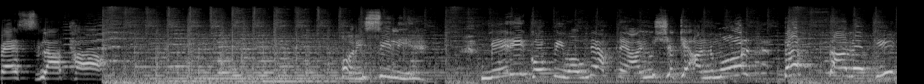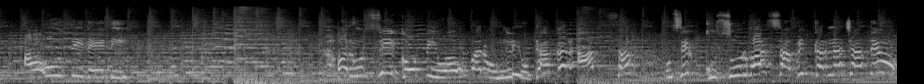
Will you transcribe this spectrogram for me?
फैसला था। और इसीलिए मेरी गोपी बहू ने अपने आयुष्य के अनमोल दस सालों की आहुति दे दी। और उसी गोपी बहू पर उंगली उठाकर आप सब उसे कसूरवार साबित करना चाहते हो?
